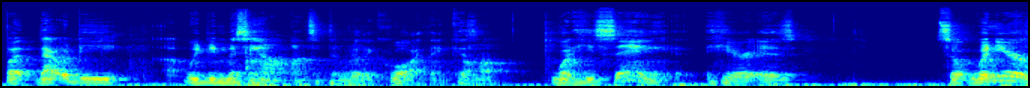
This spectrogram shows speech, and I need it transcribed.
But that would be, we'd be missing out on something really cool. I think because Uh-huh. what he's saying here is, so when you're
